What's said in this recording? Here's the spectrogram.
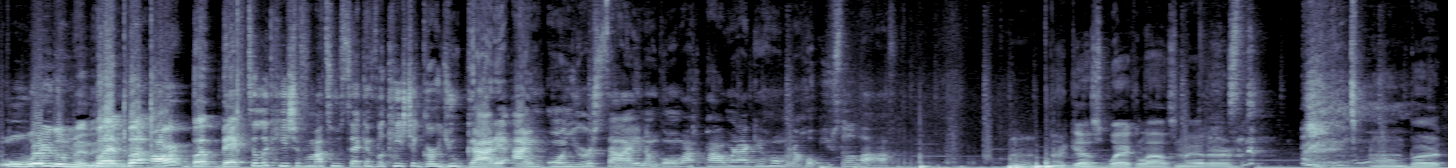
Wait a minute. But but art but back to Lakeisha for my two seconds. Lakeisha, girl, you got it. I'm on your side, and I'm gonna watch Power when I get home, and I hope you still alive. I guess Black Lives Matter. um, but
